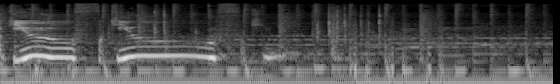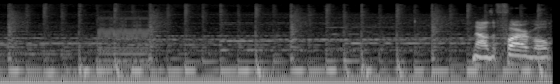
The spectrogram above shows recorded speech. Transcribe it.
Fuck you! Fuck you! Fuck you! Now the fireball.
